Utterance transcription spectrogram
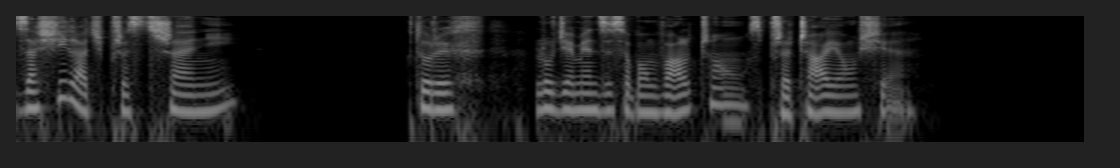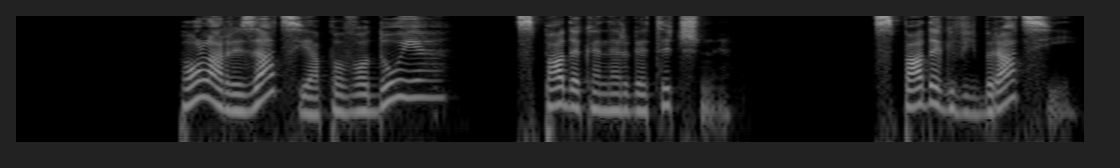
zasilać przestrzeni, w których ludzie między sobą walczą, sprzeczają się. Polaryzacja powoduje spadek energetyczny, spadek wibracji.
